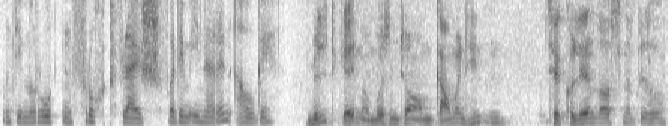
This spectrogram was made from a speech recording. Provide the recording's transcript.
und dem roten Fruchtfleisch vor dem inneren Auge. Mild, gell? Man muss ihn schon am Gaumen hinten zirkulieren lassen ein bisschen.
